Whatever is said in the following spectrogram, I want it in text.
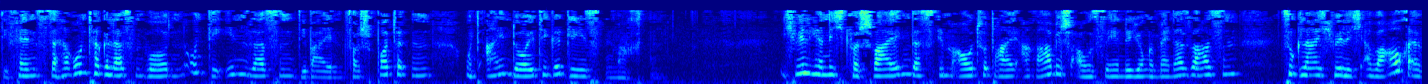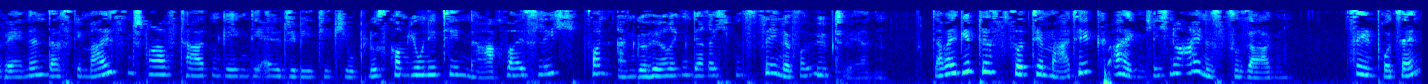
die Fenster heruntergelassen wurden und die Insassen die beiden verspotteten und eindeutige Gesten machten. Ich will hier nicht verschweigen, dass im Auto drei arabisch aussehende junge Männer saßen, Zugleich will ich aber auch erwähnen, dass die meisten Straftaten gegen die LGBTQ-Plus-Community nachweislich von Angehörigen der rechten Szene verübt werden. Dabei gibt es zur Thematik eigentlich nur eines zu sagen. 10%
